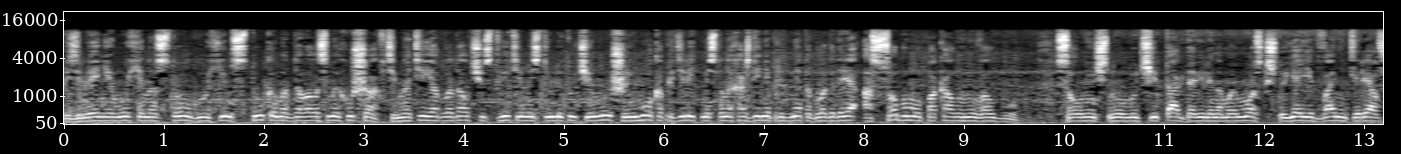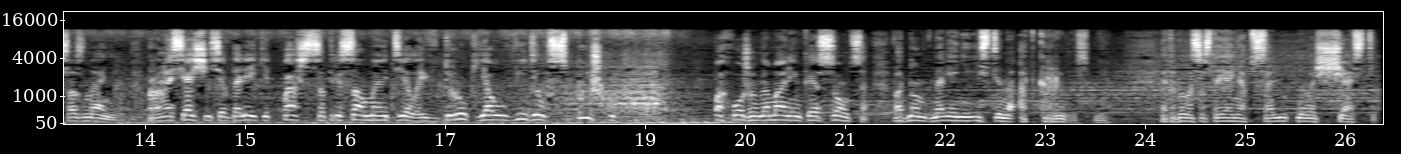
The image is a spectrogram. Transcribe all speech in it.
Приземление мухи на стол глухим стуком отдавалось в моих ушах. В темноте я обладал чувствительностью летучей мыши и мог определить местонахождение предмета благодаря особому покалыванию во лбу. Солнечные лучи так давили на мой мозг, что я едва не терял сознание. Проносящийся вдали экипаж сотрясал мое тело, и вдруг я увидел вспышку, похожую на маленькое солнце. В одно мгновение истина открылась мне. Это было состояние абсолютного счастья.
